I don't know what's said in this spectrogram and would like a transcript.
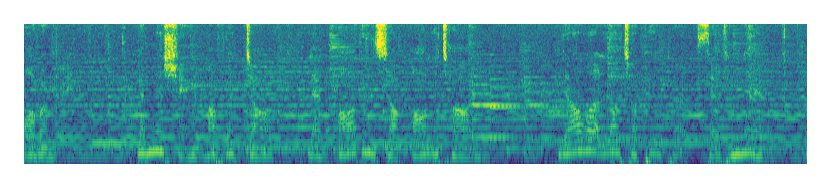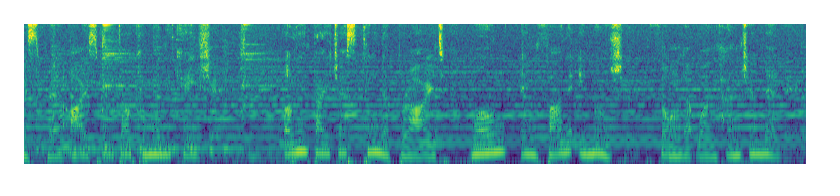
Wolverine, the mission of the dog the audience up all the time. There were a lot of people sitting there with their eyes without communication, only digesting the bright, warm, and funny emotion from the 100 million.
